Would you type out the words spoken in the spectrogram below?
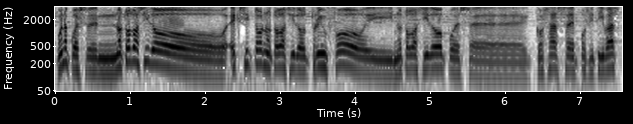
Bueno, pues eh, no todo ha sido éxito, no todo ha sido triunfo y no todo ha sido pues eh, cosas eh, positivas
